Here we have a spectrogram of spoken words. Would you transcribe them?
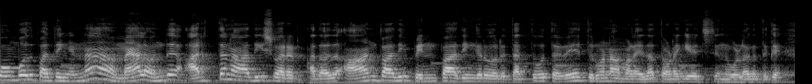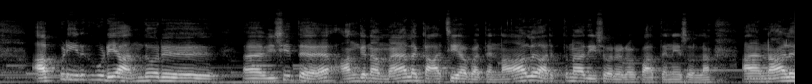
போகும்போது பார்த்தீங்கன்னா மேலே வந்து அர்த்தநாதீஸ்வரர் அதாவது ஆண் பாதி பெண் பாதிங்கிற ஒரு தத்துவத்தவே திருவண்ணாமலை தான் தொடங்கி வச்சுட்டு இந்த உலகத்துக்கு. அப்படி இருக்கக்கூடிய அந்த ஒரு விஷயத்த அங்கே நான் மேலே காட்சியாக பார்த்தேன். நாலு அர்த்தநாதீஸ்வரரை பார்த்தேனே சொல்லலாம். நாலு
